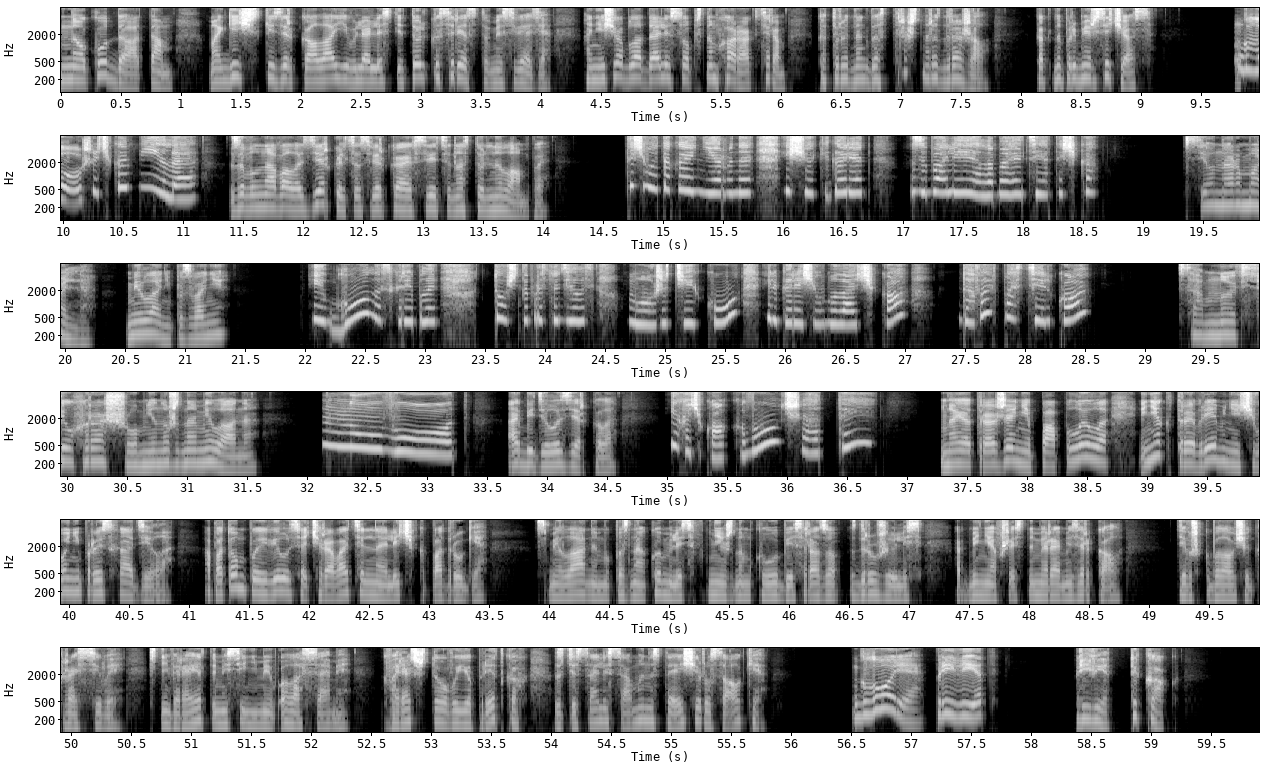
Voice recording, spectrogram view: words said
Но куда там? Магические зеркала являлись не только средствами связи, они еще обладали собственным характером, который иногда страшно раздражал. Как, например, сейчас. «Глошечка, милая!» — заволновалось зеркальце, сверкая в свете настольной лампы. «Ты чего такая нервная? И щеки горят. Заболела моя деточка». «Все нормально. Милане позвони». «И голос хриплый. Точно простудилась. Может, чайку или горячего молочка? Давай в постельку, а?» «Со мной все хорошо. Мне нужна Милана». «Ну вот», — обидела зеркало. «Я хочу как лучше, а ты...» Мое отражение поплыло, и некоторое время ничего не происходило. А потом появилась очаровательная личико подруги — с Миланой мы познакомились в книжном клубе и сразу сдружились, обменявшись номерами зеркал. Девушка была очень красивой, с невероятными синими волосами. Говорят, что в ее предках затесали самые настоящие русалки. «Глория, привет!» «Привет, ты как?»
